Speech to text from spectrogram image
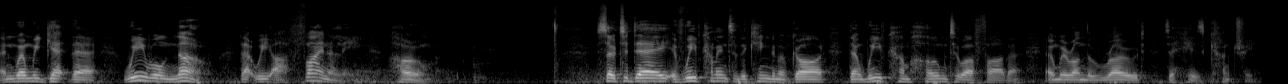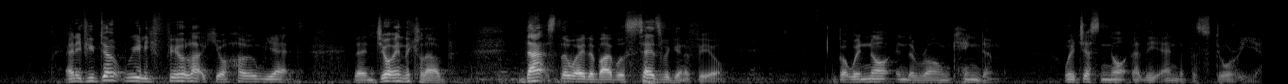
And when we get there, we will know that we are finally home. So today, if we've come into the kingdom of God, then we've come home to our Father and we're on the road to his country. And if you don't really feel like you're home yet, then join the club. That's the way the Bible says we're going to feel. But we're not in the wrong kingdom. We're just not at the end of the story yet.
